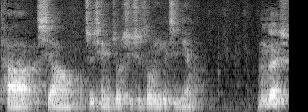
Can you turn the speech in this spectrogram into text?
他向之前宇宙骑士做了一个纪念嘛。应该是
